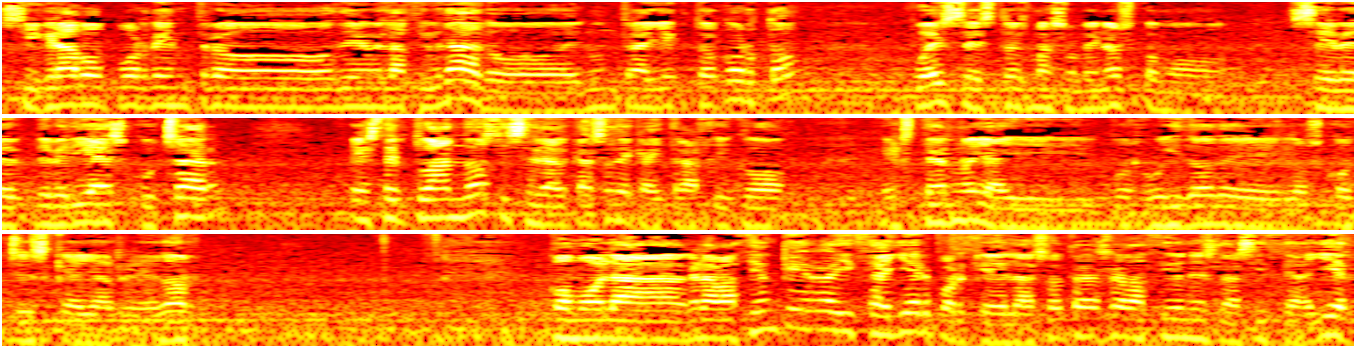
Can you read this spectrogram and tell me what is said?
si grabo por dentro de la ciudad o en un trayecto corto, pues esto es más o menos como se debería escuchar, exceptuando si se da el caso de que hay tráfico externo y hay pues, ruido de los coches que hay alrededor. Como la grabación que realicé ayer, porque las otras grabaciones las hice ayer,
